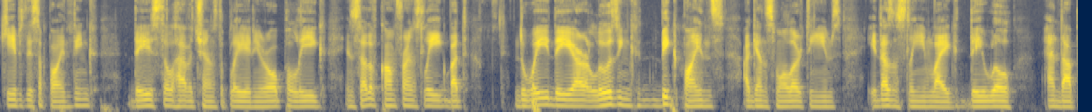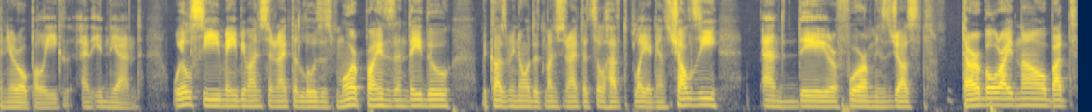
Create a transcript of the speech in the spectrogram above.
keeps disappointing. They still have a chance to play in Europa League instead of Conference League, but the way they are losing big points against smaller teams, it doesn't seem like they will end up in Europa League and in the end. We'll see. Maybe Manchester United loses more points than they do because we know that Manchester United still have to play against Chelsea and their form is just terrible right now. But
